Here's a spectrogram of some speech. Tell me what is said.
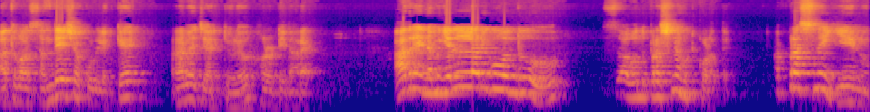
ಅಥವಾ ಸಂದೇಶ ಕೊಡಲಿಕ್ಕೆ ರಮೇಶ್ ಜಾರಕಿಹೊಳಿ ಅವರು ಹೊರಟಿದ್ದಾರೆ. ಆದರೆ ನಮಗೆಲ್ಲರಿಗೂ ಒಂದು ಒಂದು ಪ್ರಶ್ನೆ ಹುಟ್ಕೊಳ್ಳುತ್ತೆ ಆ ಪ್ರಶ್ನೆ ಏನು?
